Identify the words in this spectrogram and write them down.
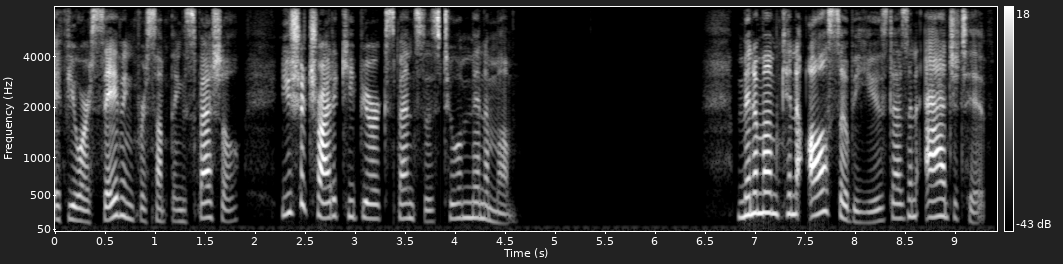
If you are saving for something special, you should try to keep your expenses to a minimum. Minimum can also be used as an adjective,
